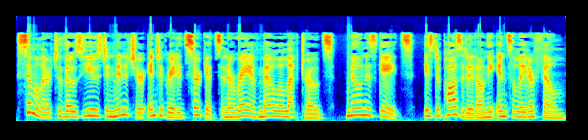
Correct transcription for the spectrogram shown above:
similar to those used in miniature integrated circuits an array of metal electrodes, known as gates, is deposited on the insulator film.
